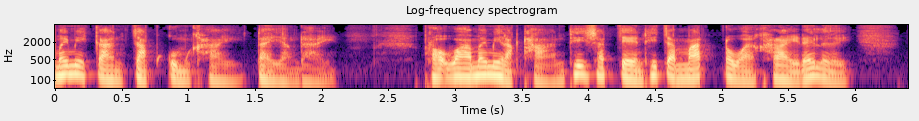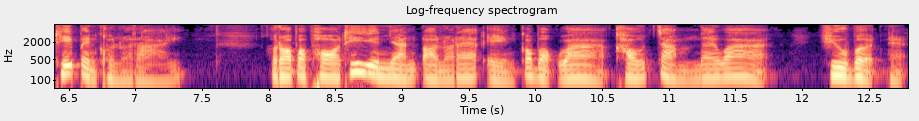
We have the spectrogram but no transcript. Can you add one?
ไม่มีการจับกลุ่มใครแต่อย่างใด เพราะว่าไม่มีหลักฐานที่ชัดเจนที่จะมัดตัวใครได้เลย ที่เป็นคนร้ายรปภที่ยืนยันตอนแรกเองก็บอกว่าเขาจำได้ว่า ฮิวเบิร์ตเนี่ย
